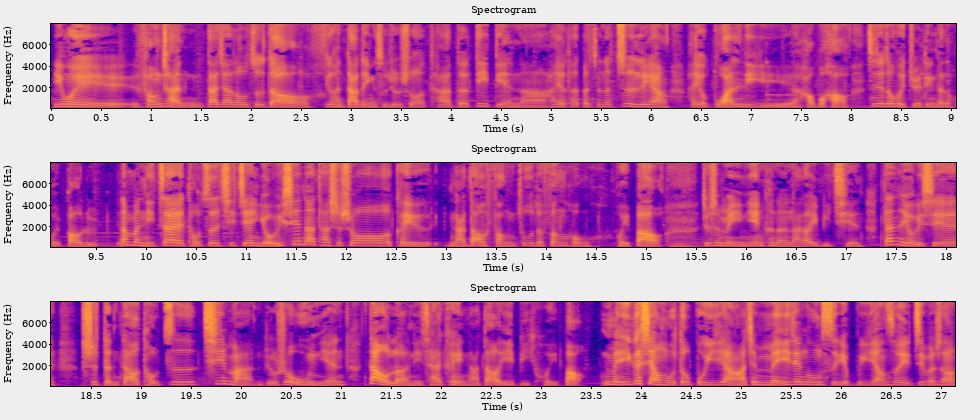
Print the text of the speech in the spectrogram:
因为房产大家都知道，一个很大的因素就是说它的地点呐、还有它本身的质量，还有管理好不好，这些都会决定它的回报率。那么你在投资的期间，有一些呢，它是说可以拿到房租的分红回报，嗯就是每年可能拿到一笔钱，但是有一些是等到投资期满，比如说五年到了，你才可以拿到一笔回报。每一个项目都不一样，而且每一间公司也不一样，所以基本上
